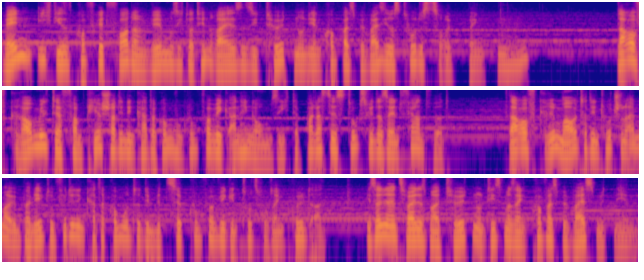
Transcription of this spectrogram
Wenn ich dieses Kopfgeld fordern will, muss ich dorthin reisen, sie töten und ihren Kopf als Beweis ihres Todes zurückbringen. Mhm. Darauf graumelt der Vampir schaut in den Katakomben vom Kupferweg Anhänger um sich. Der Palast des Dux will, dass er entfernt wird. Darauf Grimmaut hat den Tod schon einmal überlebt und führt in den Katakomben unter dem Bezirk Kupferweg in Todsburg einen Kult an. Ich soll ihn ein zweites Mal töten und diesmal seinen Kopf als Beweis mitnehmen.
